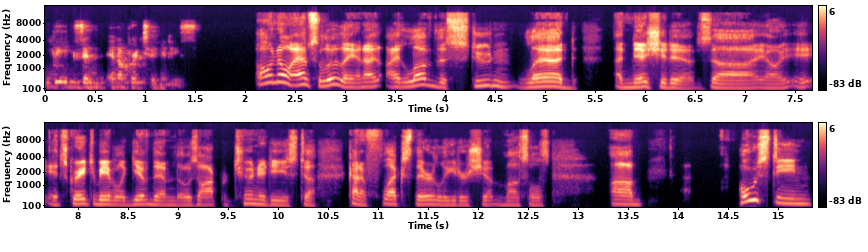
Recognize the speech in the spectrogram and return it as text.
leagues and, and opportunities. Oh no, absolutely, and I I love the student led initiatives. Uh, you know, it, it's great to be able to give them those opportunities to kind of flex their leadership muscles. Um, hosting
